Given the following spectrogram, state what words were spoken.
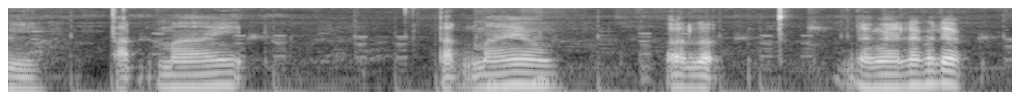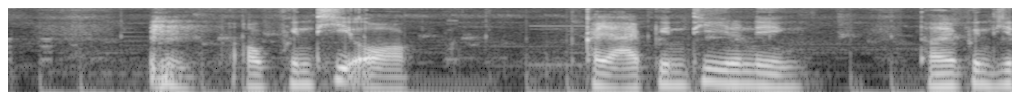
นี่ตัดไม้ ตัดไม้เอาเออยังไงแล้วก็เรียกเอาพื้นที่ออกขยายพื้นที่นั่นเองทำให้พื้นที่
